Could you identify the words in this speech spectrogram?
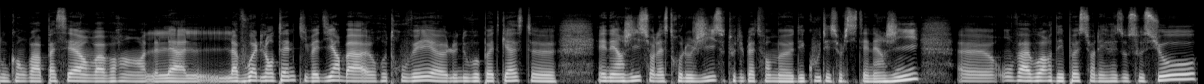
Donc on va passer, à, on va avoir la, voix de l'antenne qui va dire bah, retrouver euh, le nouveau podcast euh, Énergie sur l'astrologie, sur toutes les plateformes euh, d'écoute et sur le site Énergie. on va avoir des posts sur les réseaux sociaux.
